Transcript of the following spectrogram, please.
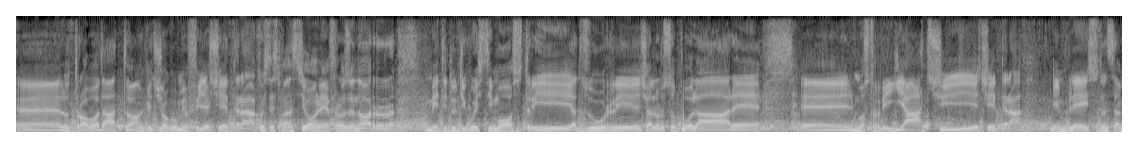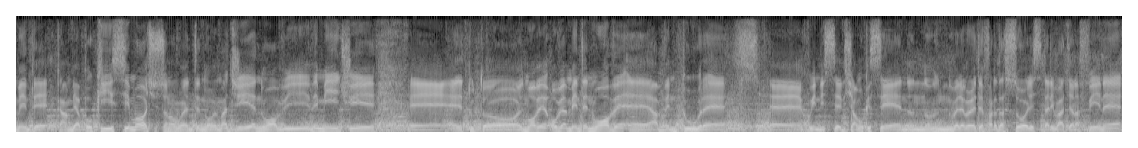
eh, lo trovo adatto anche gioco mio figlio eccetera. Questa espansione Frozen Horror mette tutti questi mostri azzurri, cioè l'orso polare, eh, il mostro dei ghiacci eccetera. Gameplay sostanzialmente cambia pochissimo, ci sono ovviamente nuove magie, nuovi nemici tutto nuove, ovviamente nuove eh, avventure, eh, quindi se, diciamo che se non, non, ve le volete fare da soli, siete arrivati alla fine,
